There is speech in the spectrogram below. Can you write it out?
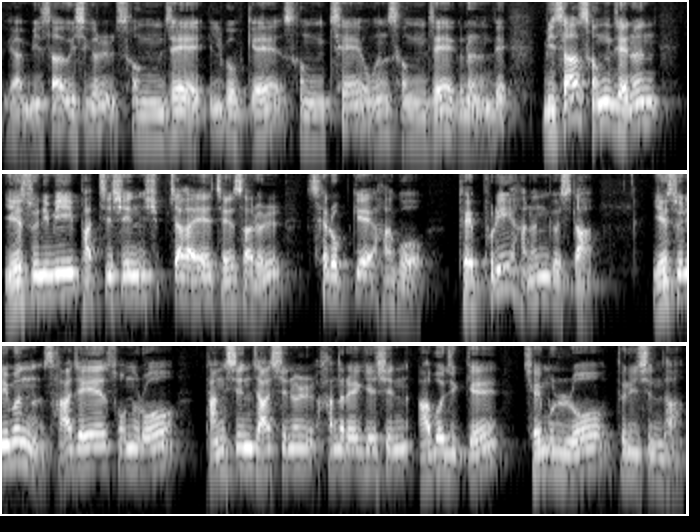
그러니까 미사 의식을 성제 일곱 개 성체 혹은 성제 그러는데 미사 성제는 예수님이 바치신 십자가의 제사를 새롭게 하고 되풀이하는 것이다. 예수님은 사제의 손으로 당신 자신을 하늘에 계신 아버지께 제물로 드리신다.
